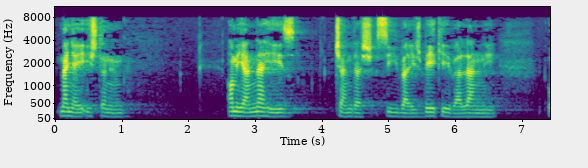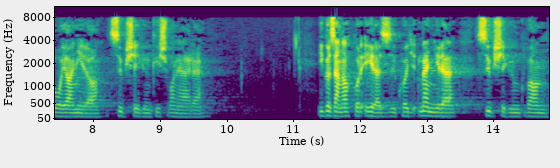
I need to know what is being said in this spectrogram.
Mennyei Istenünk, amilyen nehéz, csendes szívvel és békével lenni, olyannyira szükségünk is van erre. Igazán akkor érezzük, hogy mennyire szükségünk van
